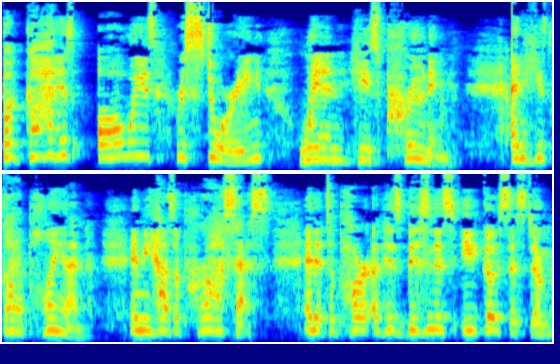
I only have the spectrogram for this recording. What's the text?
But God is always restoring when He's pruning. And He's got a plan and He has a process. And it's a part of His business ecosystem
